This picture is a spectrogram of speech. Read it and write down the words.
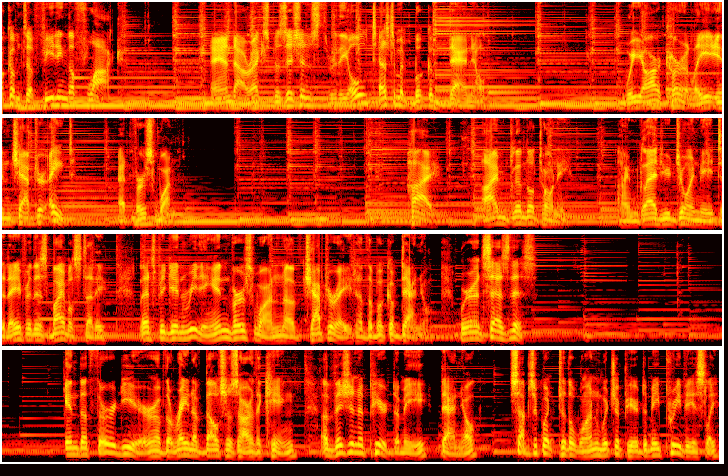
Welcome to Feeding the Flock and our expositions through the Old Testament book of Daniel. We are currently in chapter 8 at verse 1. Hi, I'm Glendale Tony. I'm glad you joined me today for this Bible study. Let's begin reading in verse 1 of chapter 8 of the book of Daniel, where it says this. In the third year of the reign of Belshazzar the king, a vision appeared to me, Daniel, subsequent to the one which appeared to me previously.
